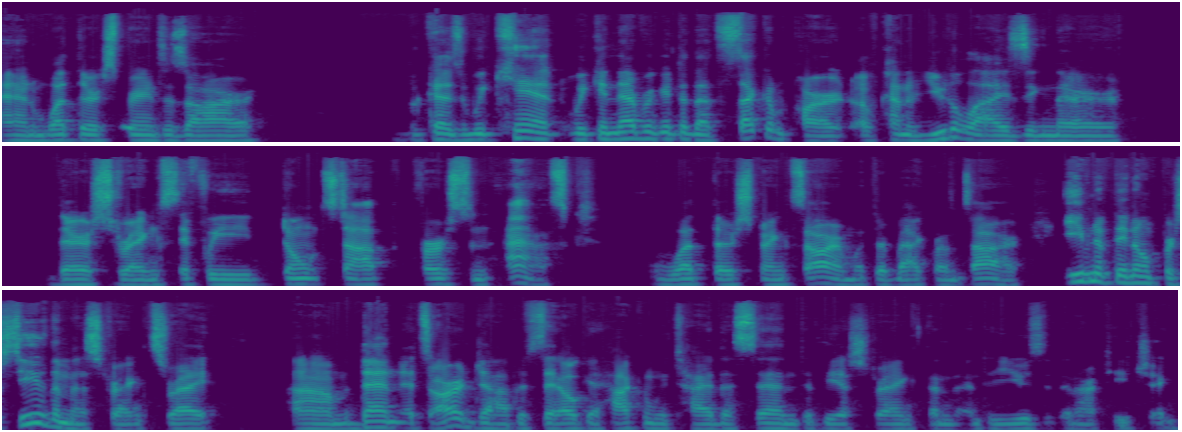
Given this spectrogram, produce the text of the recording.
and what their experiences are because we can't we can never get to that second part of kind of utilizing their their strengths if we don't stop first and ask what their strengths are and what their backgrounds are. Even if they don't perceive them as strengths right um, then it's our job to say okay how can we tie this in to be a strength and, and to use it in our teaching?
